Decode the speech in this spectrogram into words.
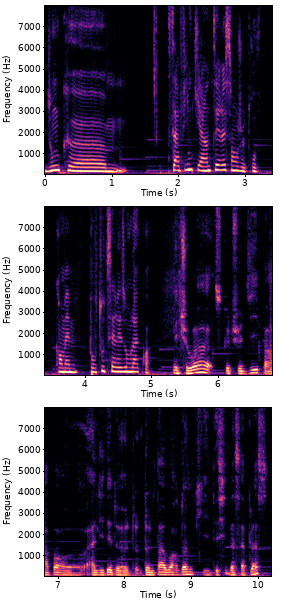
Donc, c'est un film qui est intéressant, je trouve, quand même, pour toutes ces raisons-là, quoi. Et tu vois, ce que tu dis par rapport à l'idée de, de, ne pas avoir d'homme qui décide à sa place,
